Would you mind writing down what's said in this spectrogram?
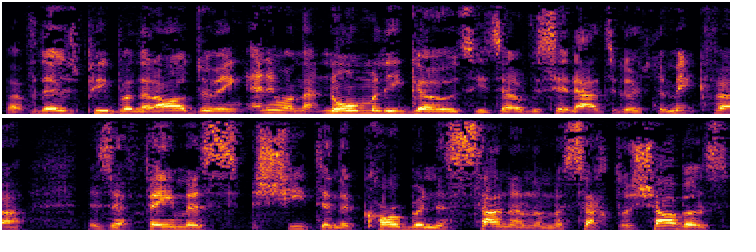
But for those people that are doing, anyone that normally goes, he's obviously allowed to go to the mikveh. There's a famous sheet in the Korban Nisan on the Masechta Shabbos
